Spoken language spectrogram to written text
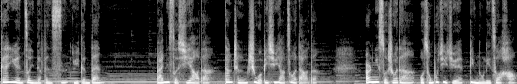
甘愿做你的粉丝与跟班，把你所需要的当成是我必须要做到的，而你所说的我从不拒绝并努力做好。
